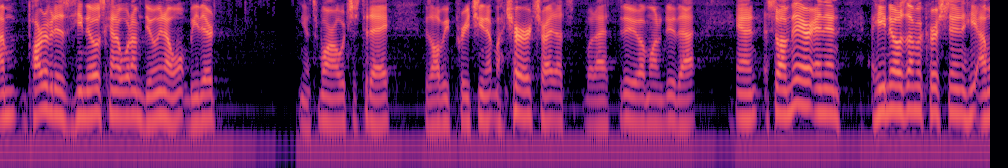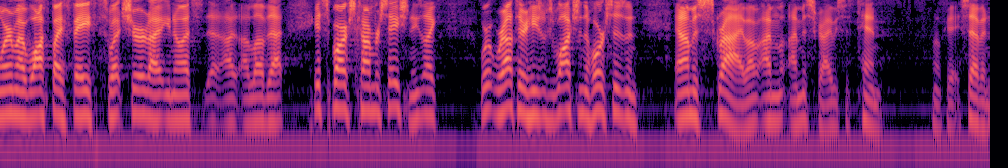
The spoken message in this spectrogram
I'm, part of it is he knows kind of what I'm doing. I won't be there you know, tomorrow, which is today, because I'll be preaching at my church, right? That's what I have to do. I want to do that. And so I'm there, and then he knows I'm a Christian. He, I'm wearing my Walk by Faith sweatshirt. I, you know, it's, I, I love that. It sparks conversation. He's like, we're, we're out there. He's, he's watching the horses, and, and I'm a scribe. I'm, I'm, I'm a scribe. He says 10. Okay, 7.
